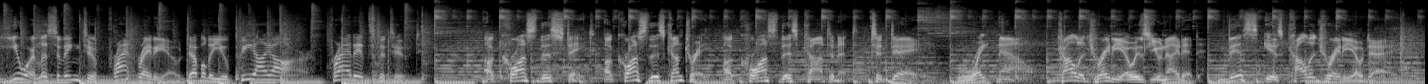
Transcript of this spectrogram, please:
You are listening to Pratt Radio, WPIR, Pratt Institute. Across this state, across this country, across this continent, today, right now, college radio is united. This is College Radio Day.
